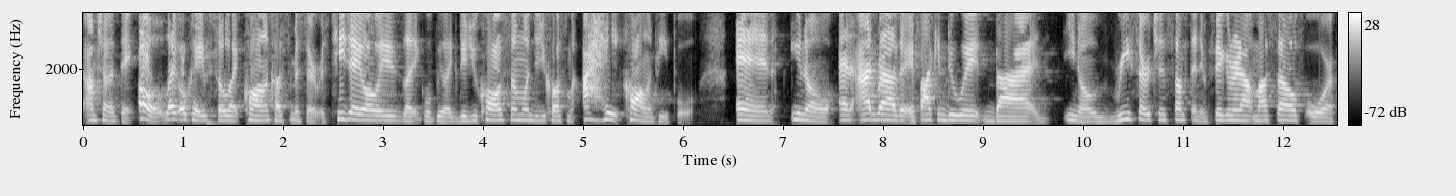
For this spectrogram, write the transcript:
I'm trying to think. Oh, like okay, so like calling customer service. TJ always like will be like, "Did you call someone? Did you call someone?" I hate calling people, and you know, and I'd rather if I can do it by you know researching something and figuring it out myself, or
